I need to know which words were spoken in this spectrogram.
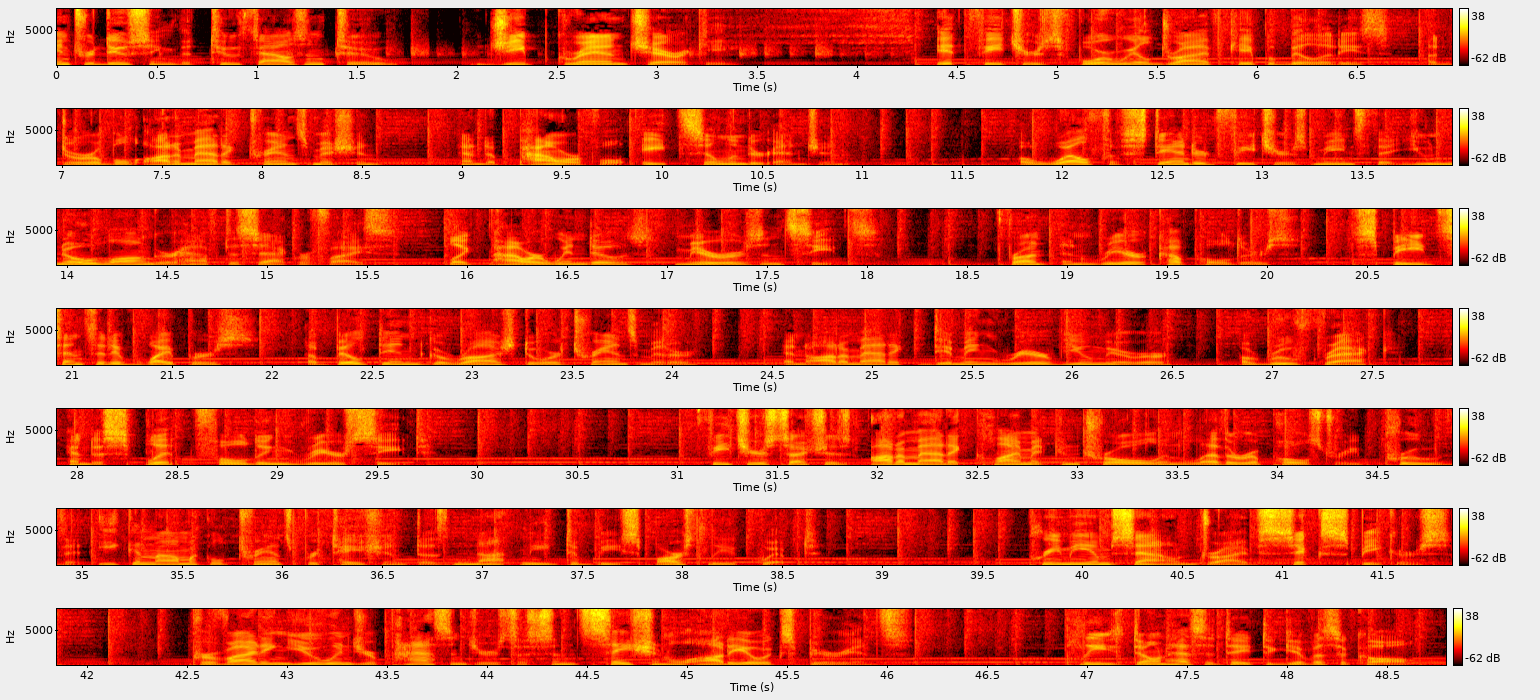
Introducing the 2002 Jeep Grand Cherokee. It features four-wheel drive capabilities, a durable automatic transmission, and a powerful eight-cylinder engine. A wealth of standard features means that you no longer have to sacrifice, like power windows, mirrors, and seats. Front and rear cup holders, speed-sensitive wipers, a built-in garage door transmitter, an automatic dimming rear view mirror, a roof rack, and a split folding rear seat. Features such as automatic climate control and leather upholstery prove that economical transportation does not need to be sparsely equipped. Premium sound drives six speakers, providing you and your passengers a sensational audio experience. Please don't hesitate to give us a call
